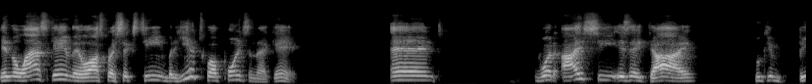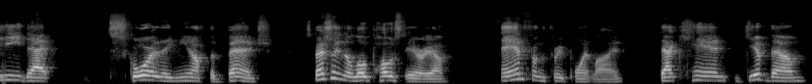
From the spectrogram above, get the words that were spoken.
In the last game, they lost by 16, but he had 12 points in that game. And what I see is a guy who can be that scorer they need off the bench, especially in the low post area and from the three point line, that can give them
